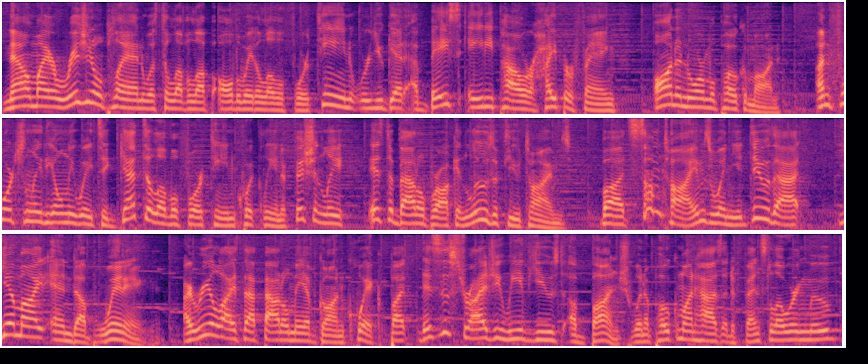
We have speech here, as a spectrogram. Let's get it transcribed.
Now, my original plan was to level up all the way to level 14, where you get a base 80 power Hyper Fang on a normal Pokemon. Unfortunately, the only way to get to level 14 quickly and efficiently is to battle Brock and lose a few times. But sometimes when you do that, you might end up winning. I realize that battle may have gone quick, but this is a strategy we've used a bunch when a Pokemon has a defense lowering move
